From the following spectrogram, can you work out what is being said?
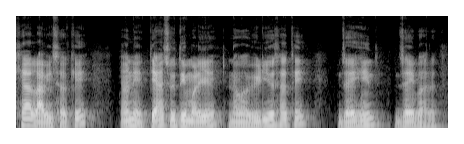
ખ્યાલ આવી શકે. અને ત્યાં સુધી મળીએ નવા વીડિયો સાથે. જય હિન્દ, જય ભારત.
